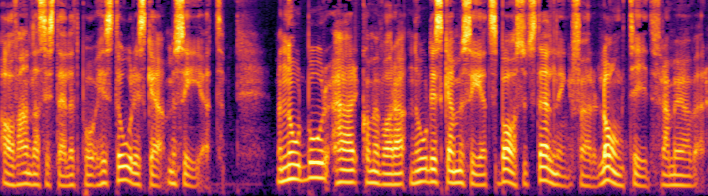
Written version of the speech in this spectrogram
avhandlas istället på Historiska museet. Men Nordbor här kommer vara Nordiska museets basutställning för lång tid framöver.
